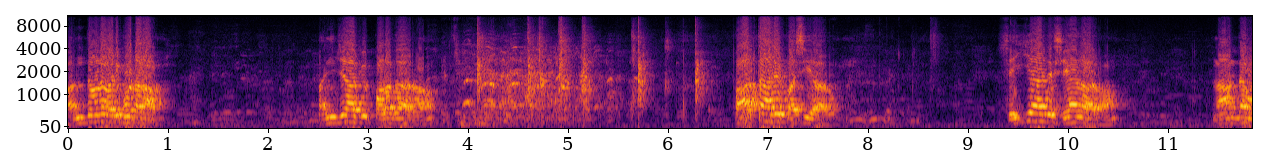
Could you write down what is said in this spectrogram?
வந்தவொடனே வரி போட்டாராம். பஞ்சாபி பலகாரம். பார்த்தாலே பசி ஆறும் செய்யாத சேதாரம் நான் தான்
